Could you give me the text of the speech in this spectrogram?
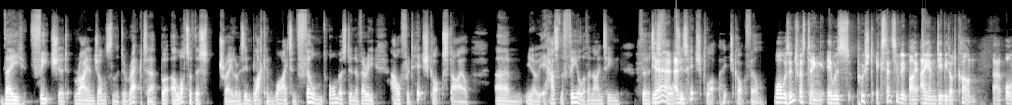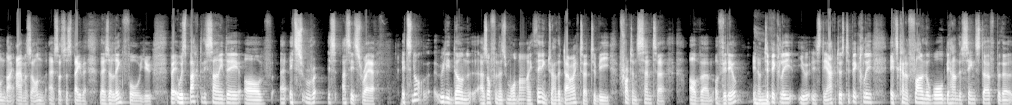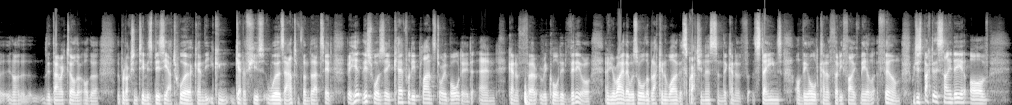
They featured Rian Johnson, the director, but a lot of this trailer is in black and white and filmed almost in a very Alfred Hitchcock style. Um, you know, it has the feel of a 1930s, Yeah, 40s Hitchcock, Hitchcock film. what was interesting, it was pushed extensively by IMDb.com. Uh, owned by Amazon, uh, so I suspect that there's a link for you. But it was back to this idea of uh, it's, it's as it's rare. It's not really done as often as one might think to have the director to be front and center of um, of video. You know, typically you it's the actors. Typically, it's kind of fly on the wall behind the scenes stuff. But the you know the, the director or the or the, the production team is busy at work, and you can get a few words out of them. But that's it. But here, this was a carefully planned, storyboarded, and kind of uh, recorded video. And you're right, there was all the black and white, the scratchiness, and the kind of stains on the old kind of 35 mil film, which is back to this idea of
